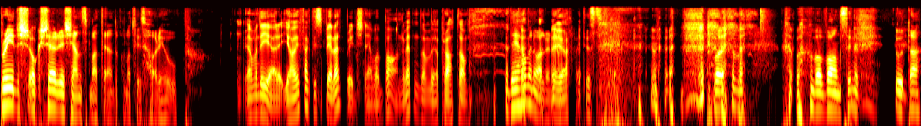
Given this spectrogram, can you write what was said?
Bridge och Sherry känns som att det ändå på något vis hör ihop. Ja, men det gör det. Jag har ju faktiskt spelat bridge när jag var barn. Jag vet inte om vi har pratat om. Det har vi nog aldrig nämnt faktiskt. Vad vansinnigt udda.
